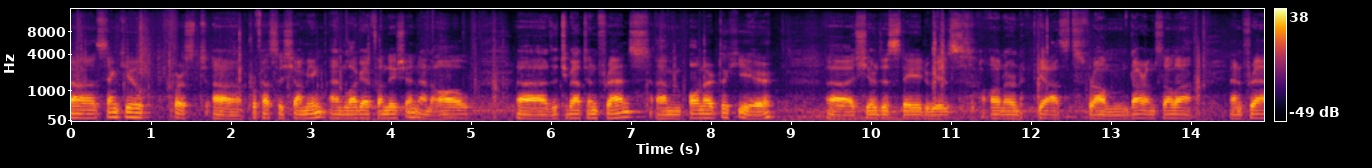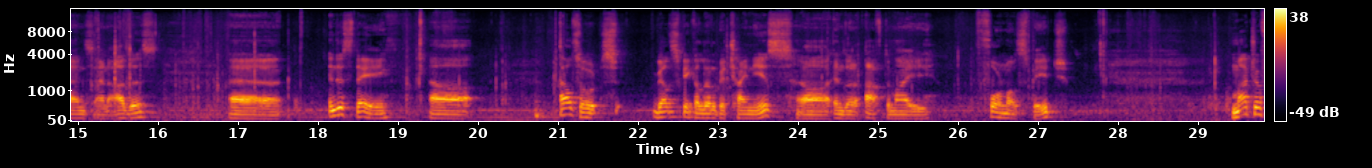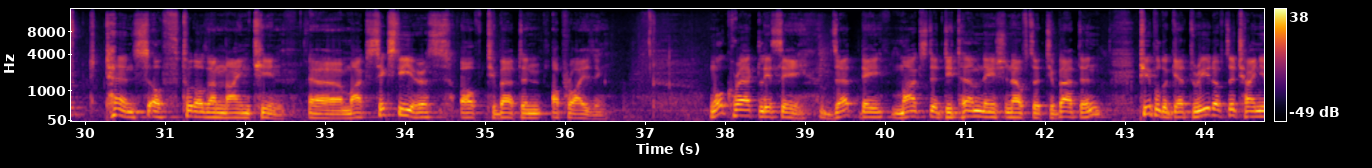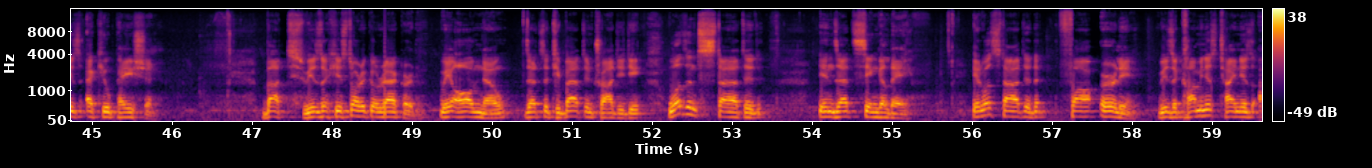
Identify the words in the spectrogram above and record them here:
Uh, thank you first, uh, Professor Xia Ming and Laogai Foundation and all uh, the Tibetan friends. I'm honored to hear uh, share the stage with honored guests from Dharamsala and friends and others. Uh, in this day, uh, I also will speak a little bit Chinese uh, in the after my formal speech. March of 10th of 2019 uh, marks 60 years of Tibetan uprising. More correctly say, that day marks the determination of the Tibetan people to get rid of the Chinese occupation. But with the historical record, we all know that the Tibetan tragedy wasn't started in that single day. It was started far early with the Communist Chinese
